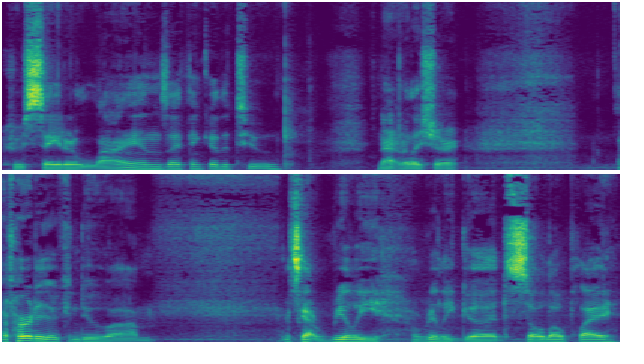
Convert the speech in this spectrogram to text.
Crusader Lyons, I think, are the two. Not really sure. I've heard it can do. Um, it's got really, really good solo play,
